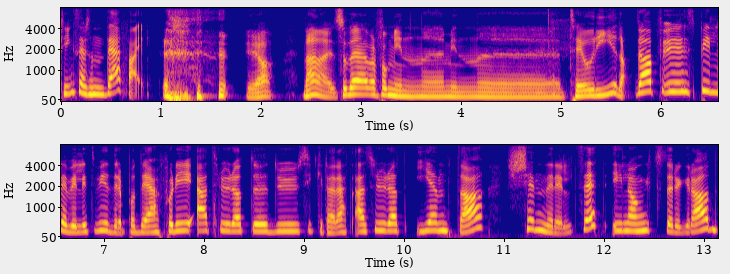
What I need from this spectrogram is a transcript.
ting, så er det sånn Det er feil. ja. Nei, nei, så det er i hvert fall min, eh, min uh, teori, da. Da f- spiller vi litt videre på det, fordi jeg tror at du sikkert har rett. Jeg tror at jenter generelt sett i langt større grad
